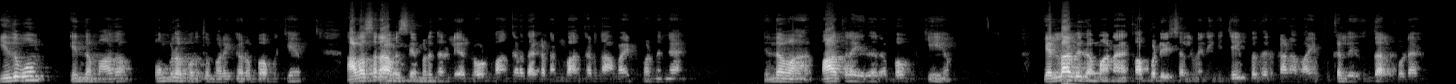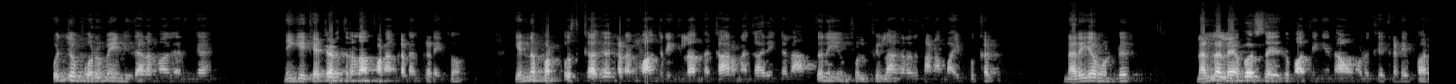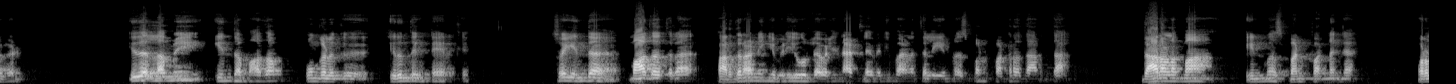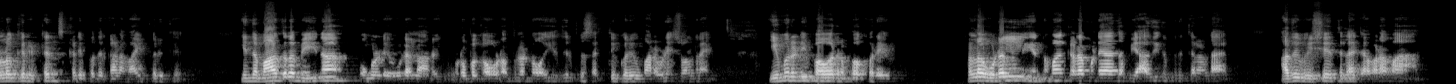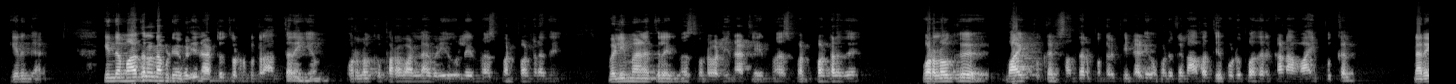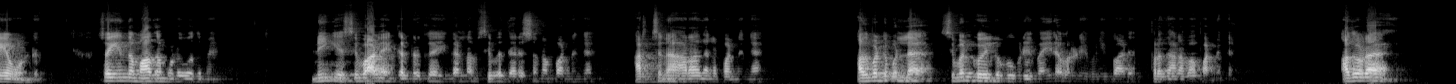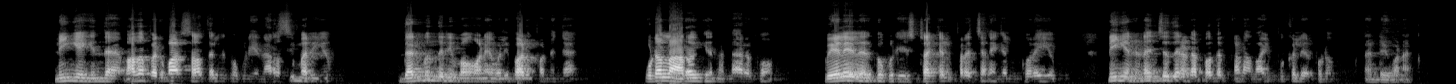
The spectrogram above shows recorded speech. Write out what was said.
இதுவும் இந்த மாதம் உங்களை பொறுத்த வரைக்கும் ரொம்ப முக்கியம். அவசர அவசியம் இருந்தாலே லோன் வாங்குறத கடன் வாங்குறத அவாய்ட் பண்ணுங்கள் இந்த மா மாதத்தில் இது ரொம்ப முக்கியம். எல்லா விதமான காம்படிஷன்லுமே நீங்கள் ஜெயிப்பதற்கான வாய்ப்புகள் இருந்தால் கூட கொஞ்சம் பொறுமை நிதானமாக இருங்க. நீங்கள் கேட்ட இடத்துலலாம் பணம் கடன் கிடைக்கும். என்ன பர்பஸ்க்காக கடன் வாங்குறீங்களோ அந்த காரண காரியங்கள் அத்தனையும் ஃபுல்ஃபில் ஆகிறதுக்கான வாய்ப்புகள் நிறைய உண்டு. நல்ல லேபர்ஸை இது பார்த்தீங்கன்னா உங்களுக்கு கிடைப்பார்கள். இதெல்லாமே இந்த மாதம் உங்களுக்கு இருந்துக்கிட்டே இருக்கு. ஸோ இந்த மாதத்தில் ஃபர்தராக நீங்கள் வெளியூரில் வெளிநாட்டில் வெளி மாநிலத்தில் இன்வெஸ்ட்மெண்ட் பண்ணுறதா இருந்தால் தாராளமாக இன்வெஸ்ட்மெண்ட் பண்ணுங்கள் ஓரளவுக்கு ரிட்டர்ன்ஸ் கிடைப்பதற்கான வாய்ப்பு இருக்குது இந்த மாதத்தில் மெயினாக உங்களுடைய உடல் ஆரோக்கியம். உடம்புக்கு பக்கம் உடம்புல நோய் எதிர்ப்பு சக்தி குறைவு. மறுபடியும் சொல்கிறேன் இம்யூனிட்டி பவர் ரொம்ப குறைவு. நல்ல உடல் என்னமா கிட முடியாத வியாதிகள் இருக்கிறனால அது விஷயத்தில் கவனமாக இருங்க. இந்த மாதத்தில் நம்முடைய வெளிநாட்டு தொடர்புகள் அத்தனையும் ஓரளவுக்கு பரவாயில்ல. வெளியூரில் இன்வெஸ்ட்மெண்ட் பண்ணுறது வெளி மாநிலத்தில் இன்வெஸ்ட் பண்ணுற வெளிநாட்டில் இன்வெஸ்ட்மெண்ட் பண்ணுறது ஓரளவுக்கு வாய்ப்புகள் சந்தர்ப்பங்கள் பின்னாடி உங்களுக்கு லாபத்தை கொடுப்பதற்கான வாய்ப்புகள் நிறைய உண்டு. ஸோ இந்த மாதம் முழுவதுமே நீங்கள் சிவாலயங்கள் இருக்க எங்கெல்லாம் சிவ தரிசனம் பண்ணுங்கள் அர்ச்சனை ஆராதனை பண்ணுங்கள் அது மட்டும் இல்லை சிவன் கோயில் இருக்கக்கூடிய பைரவருடைய வழிபாடு பிரதானமாக பண்ணுங்கள் அதோட நீங்கள் இந்த மத பெருமாள் சாதத்தில் இருக்கக்கூடிய நரசிம்மரையும் தன்வந்திரி பகவானையும் வழிபாடு பண்ணுங்க. உடல் ஆரோக்கியம் நல்லா இருக்கும். வேலையில் இருக்கக்கூடிய ஸ்ட்ரகிள் பிரச்சனைகள் குறையும். நீங்கள் நினைச்சது நடப்பதற்கான வாய்ப்புகள் ஏற்படும். நன்றி வணக்கம்.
